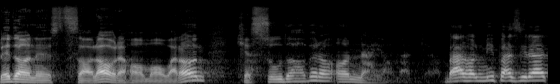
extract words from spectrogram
بدانست سالار هاماوران که سودابه را آن نیامد به حال میپذیرد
